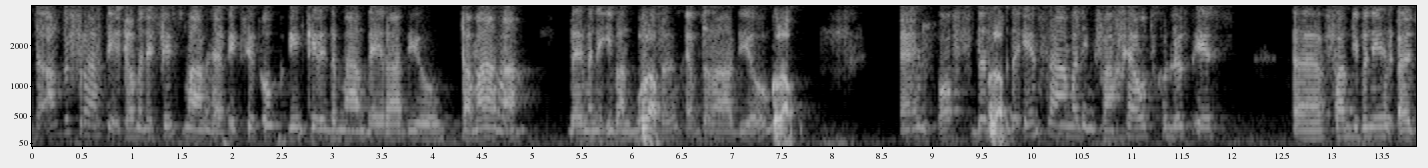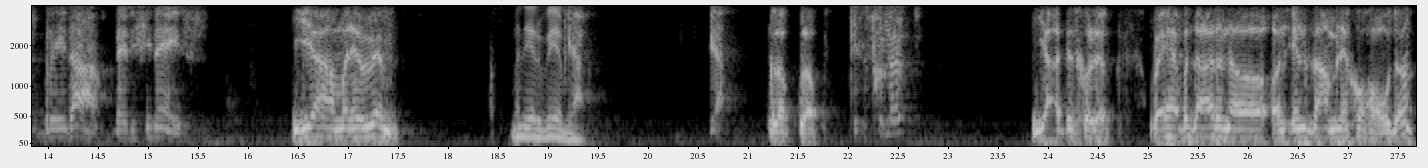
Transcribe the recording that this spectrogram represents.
De andere vraag die ik aan meneer Visman heb. Ik zit ook een keer in de maand bij Radio Tamara. Bij meneer Ivan Botsen op de radio. Klopt. En of dus de inzameling van geld gelukt is uh, van die meneer uit Breda bij de Chinees. Ja, meneer Wim. Meneer Wim. Ja. Ja. Klopt, klopt. Is het gelukt? Ja, het is gelukt. Wij hebben daar een, uh, een inzameling gehouden.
